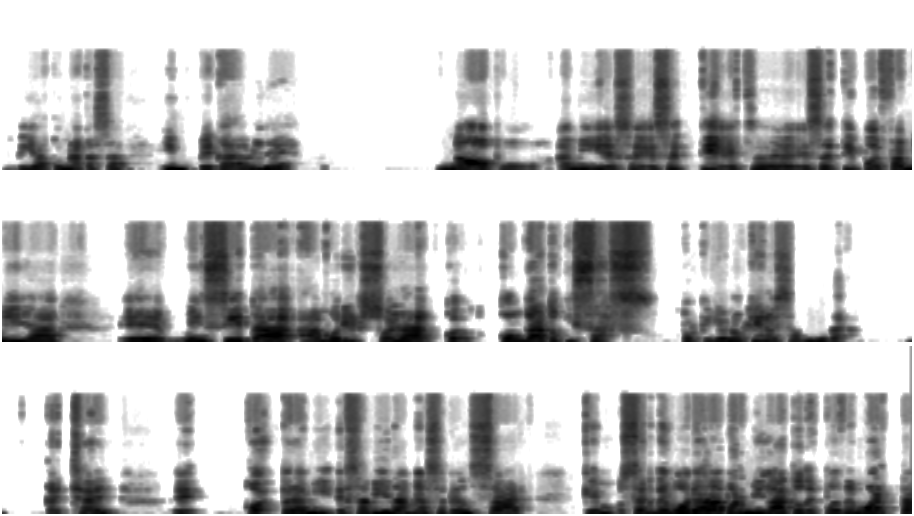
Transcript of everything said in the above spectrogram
día con una casa impecable no, po, a mí ese, ese, ese tipo de familia eh, me incita a morir sola con, gato quizás, porque yo no quiero esa vida, ¿cachai? Eh, para mí esa vida me hace pensar que ser devorada por mi gato después de muerta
